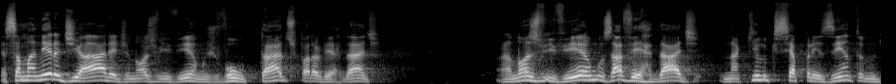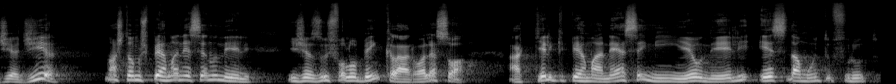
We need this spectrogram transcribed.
Essa maneira diária de nós vivermos voltados para a verdade, para nós vivermos a verdade naquilo que se apresenta no dia a dia, nós estamos permanecendo nele. E Jesus falou bem claro: olha só, aquele que permanece em mim e eu nele, esse dá muito fruto.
